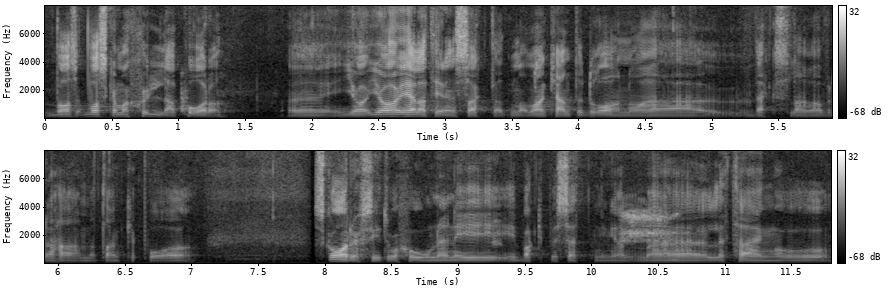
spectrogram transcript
vad, vad ska man skylla på då? Eh, jag, jag har hela tiden sagt att man, man, kan inte dra några växlar av det här med tanke på skadesituationen i, i backbesättningen med Letang och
